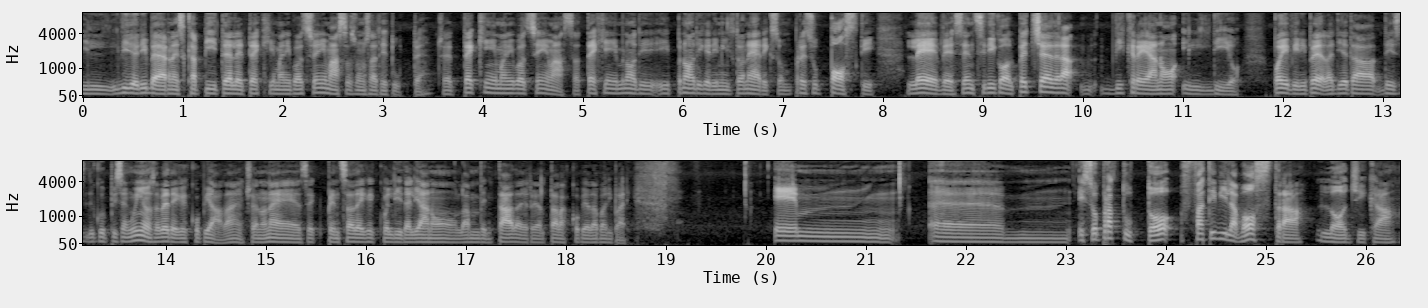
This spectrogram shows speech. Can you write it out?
il video di Bernays, capite le tecniche di manipolazione di massa sono usate tutte. Cioè, tecniche di manipolazione di massa, tecniche ipnoti- ipnotiche di Milton Erickson, presupposti, leve, sensi di colpa, eccetera, vi creano il dio. Poi vi ripeto, la dieta dei, dei gruppi sanguigni sapete che è copiata, eh? cioè non è se pensate che quell'italiano l'ha inventata, in realtà l'ha copiata pari pari. E, ehm, ehm, e soprattutto fatevi la vostra logica,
